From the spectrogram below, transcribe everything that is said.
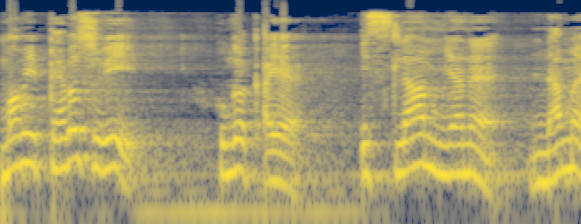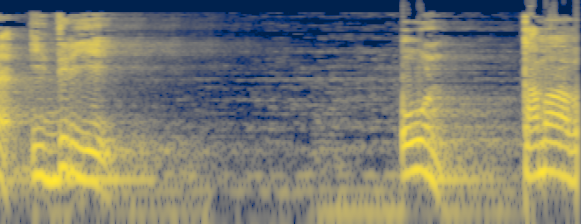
මම මේ පැවසුවේ හුඟක් අය ඉස්ලාම් යන නම ඉදිරියේ ඔවුන් තමාව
